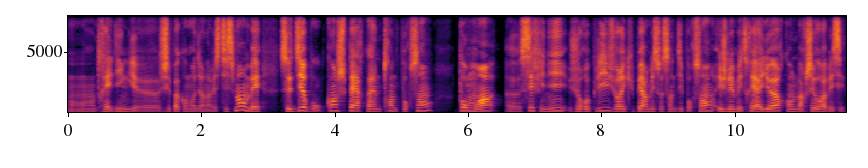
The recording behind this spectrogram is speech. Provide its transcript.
en trading, euh, je sais pas comment dire en investissement, mais se dire, bon, quand je perds quand même 30%, pour moi, euh, c'est fini, je replie, je récupère mes 70% et je les mettrai ailleurs quand le marché aura baissé.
